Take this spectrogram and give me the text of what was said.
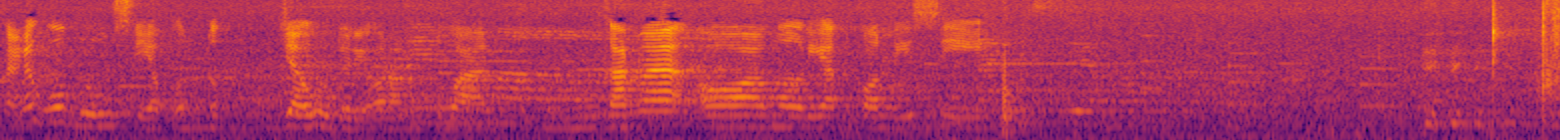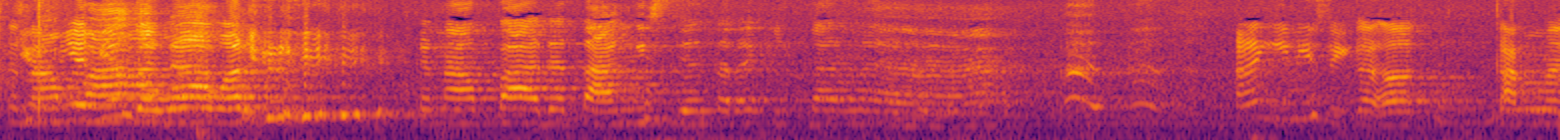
kayaknya gue belum siap untuk jauh dari orang tua Hmm, karena oh ngelihat kondisi Kenapa dia ada- Kenapa ada tangis di antara kita nah? karena gini sih eh, karena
